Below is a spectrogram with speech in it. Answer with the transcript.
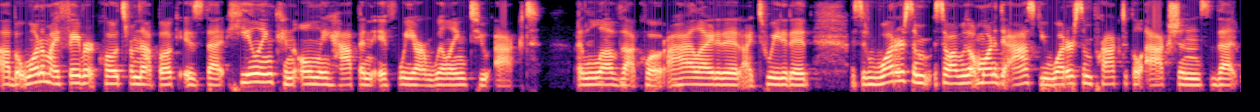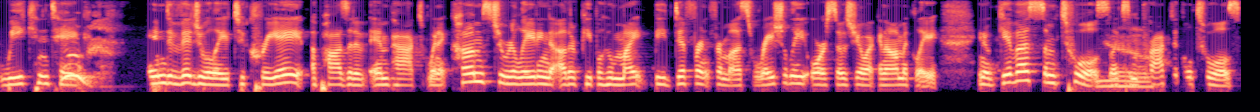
Uh, but one of my favorite quotes from that book is that healing can only happen if we are willing to act. I love that quote. I highlighted it. I tweeted it. I said, what are some, so I wanted to ask you, what are some practical actions that we can take Ooh individually to create a positive impact when it comes to relating to other people who might be different from us racially or socioeconomically. You know, give us some tools, yeah. like some practical tools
